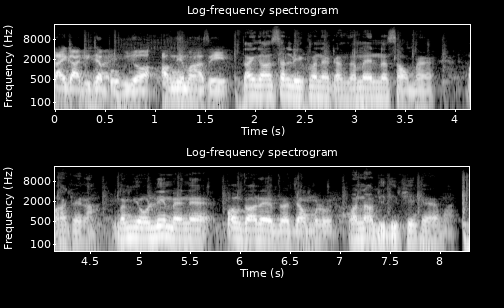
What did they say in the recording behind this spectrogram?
တိုက်ကာဒီတက်ပို့ပြီးတော့အောင်မြင်ပါစေတိုင်ကာ14ခွန်းနဲ့ကန်ဆယ်မဲနှစ်ဆောင်မဲပါခဲ့တာမမျော်လင့်မဲနဲ့ပေါက်သွားတဲ့အတွက်ကြောင့်မလို့ဝမ်းနာပီတိဖြစ်ခဲ့ရပါတယ်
